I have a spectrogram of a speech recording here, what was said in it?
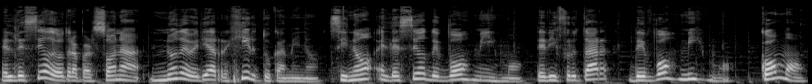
El deseo de otra persona no debería regir tu camino, sino el deseo de vos mismo, de disfrutar de vos mismo, ¿Cómo?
